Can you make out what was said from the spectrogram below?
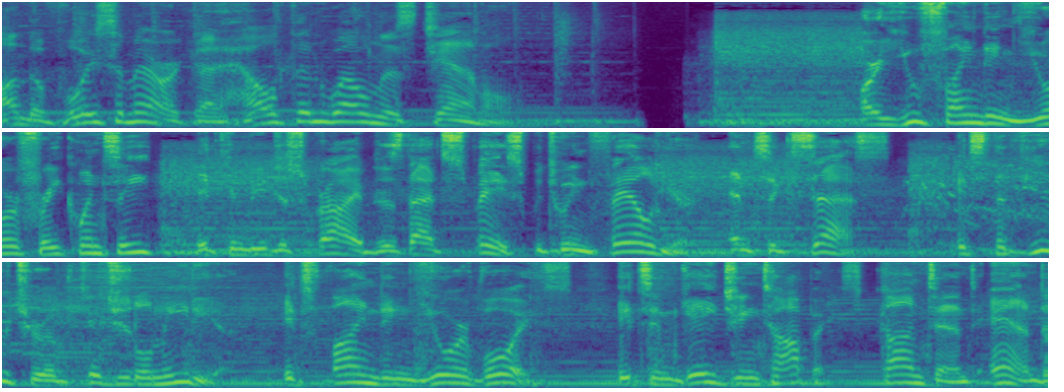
on the Voice America Health and Wellness channel. Are you finding your frequency? It can be described as that space between failure and success. It's the future of digital media. It's finding your voice. It's engaging topics, content, and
